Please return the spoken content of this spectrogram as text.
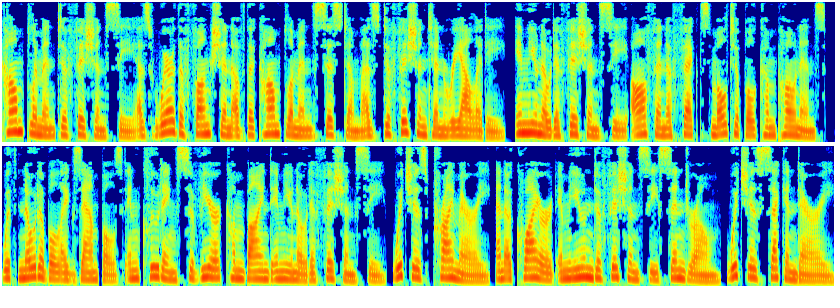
Complement deficiency is where the function of the complement system is deficient in reality. Immunodeficiency often affects multiple components, with notable examples including severe combined immunodeficiency, which is primary, and acquired immune deficiency syndrome, which is secondary.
